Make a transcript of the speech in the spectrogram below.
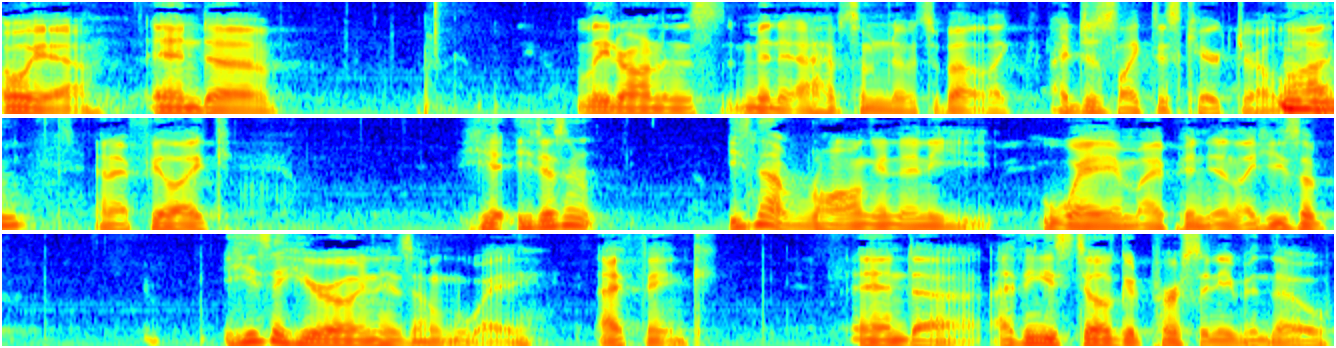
Oh yeah, and uh, later on in this minute, I have some notes about like I just like this character a lot, and I feel like he he doesn't he's not wrong in any way, in my opinion. Like he's a he's a hero in his own way, I think, and uh, I think he's still a good person, even though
